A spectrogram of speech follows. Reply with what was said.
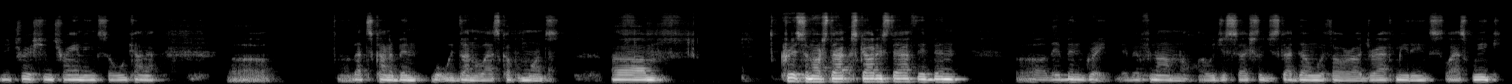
nutrition training. So we kind of uh, that's kind of been what we've done the last couple months. Um, Chris and our scouting staff, they've been uh, they've been great. They've been phenomenal. Uh, we just actually just got done with our uh, draft meetings last week.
